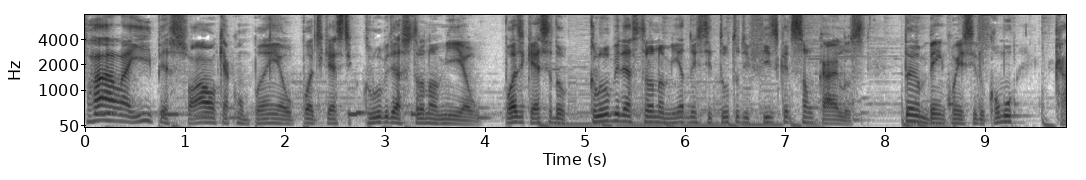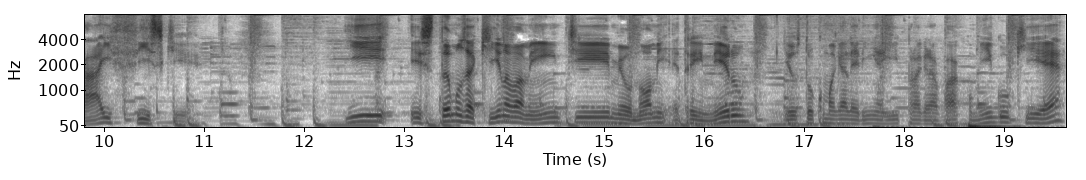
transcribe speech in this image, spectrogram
Fala aí, pessoal que acompanha o podcast Clube de Astronomia, o podcast do Clube de Astronomia do Instituto de Física de São Carlos, também conhecido como CAIFISC. E estamos aqui novamente. Meu nome é Treineiro e eu estou com uma galerinha aí para gravar comigo que é.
